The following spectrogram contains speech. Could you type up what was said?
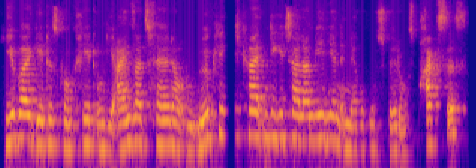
Hierbei geht es konkret um die Einsatzfelder und Möglichkeiten digitaler Medien in der Berufsbildungspraxis.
